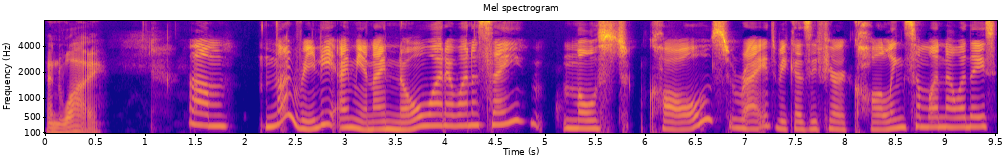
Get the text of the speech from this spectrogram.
and why? Um, not really. I mean, I know what I want to say. Most calls, right? Because if you're calling someone nowadays,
